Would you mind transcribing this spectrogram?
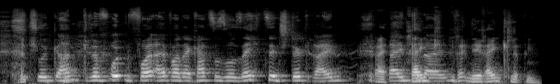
So ein Handgriff unten voll einfach, da kannst du so 16 Stück rein, rein, rein, nee, reinklippen.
